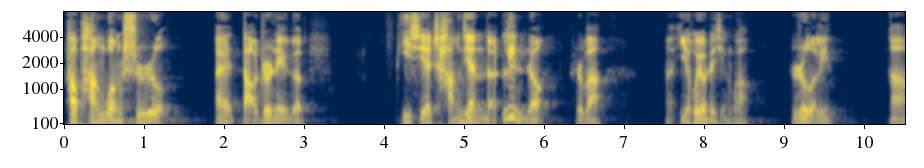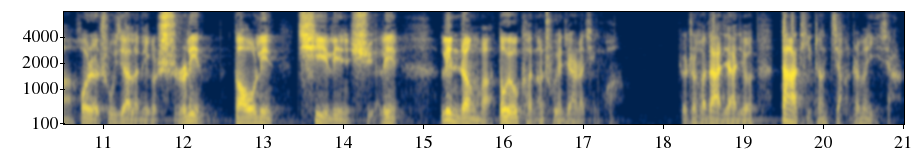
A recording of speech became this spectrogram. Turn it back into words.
还有膀胱湿热，哎，导致那个一些常见的淋症是吧？哎，也会有这情况，热淋啊，或者出现了那个实淋、高淋。气淋、血淋、淋症吧，都有可能出现这样的情况。说这和大家就大体上讲这么一下。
